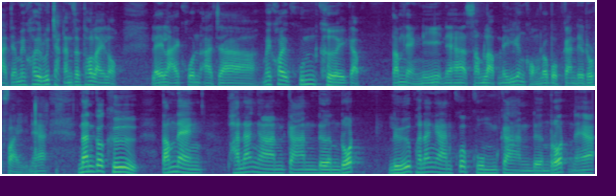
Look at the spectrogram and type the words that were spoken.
อาจจะไม่ค่อยรู้จักกันสักเท่าไหร่หรอก หลาย ๆ คนอาจจะไม่ค่อยคุ้นเคยกับตำแหน่งนี้นะฮะสำหรับในเรื่องของระบบการเดินรถไฟนะฮะนั่นก็คือตำแหน่งพนักงานการเดินรถ หรือพนักงานควบคุมการเดินรถนะฮะ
